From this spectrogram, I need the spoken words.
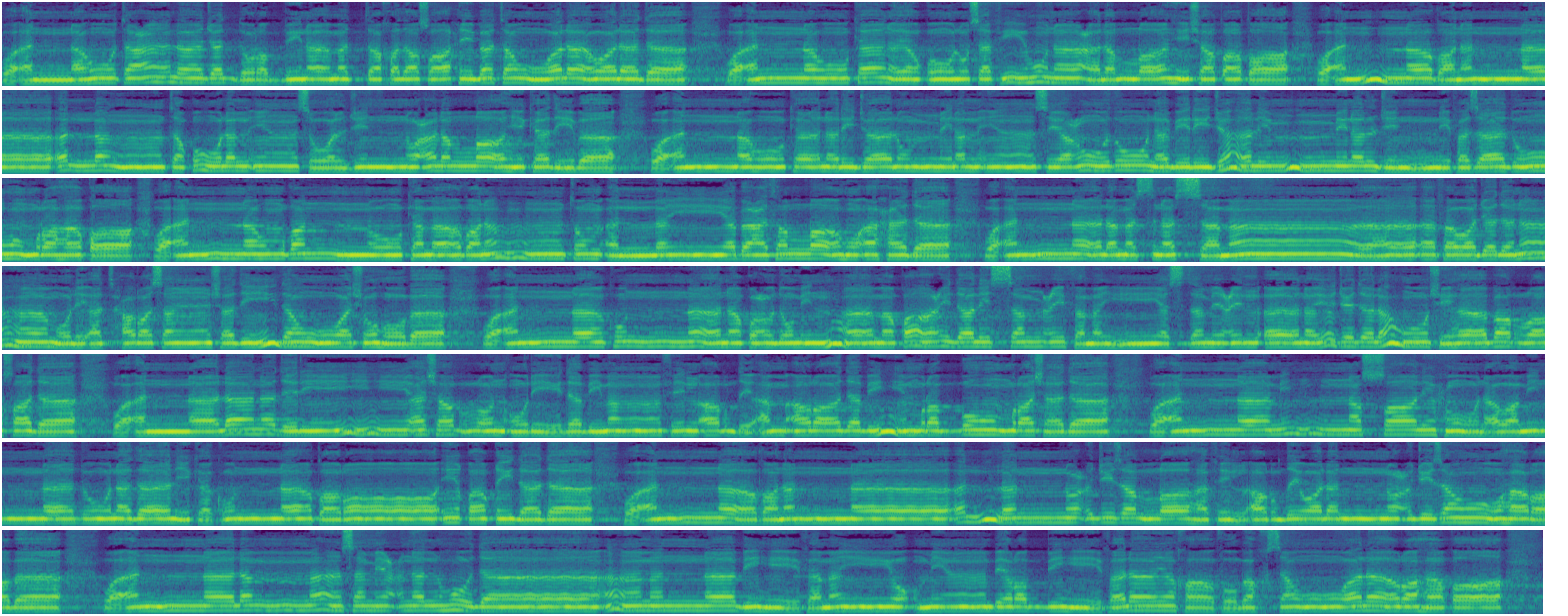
وأنه تعالى جد ربنا ما اتخذ صاحبة ولا ولدا وأنه كان يقول سفيهنا على الله شططا وأنا ظننا أن لن تقول الإنس والجن على الله كذبا وأنه كان رجال من الإنس يعوذون برجال من الجن فزادوهم رهقا وأنهم ظنوا كما ظننتم أن لن يبعث الله أحدا وأنا لمسنا السماء فوجدناها ملئت حرسا شديدا وشهبا وأنا كنا نقعد منها مقاعد للسمع فمن يستمع الآن يجد يجد له شهابا رصدا وأنا لا ندري أشر أريد بمن في الأرض أم أراد بهم ربهم رشدا وأنا منا الصالحون ومنا دون ذلك كنا طرائق قددا وأنا ظننا أن لن نعجز الله في الأرض ولن نعجزه هربا وأنا لما سمعنا الهدى آمنا به فمن يؤمن بربه فلا يخاف بخسا ولا رهقا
